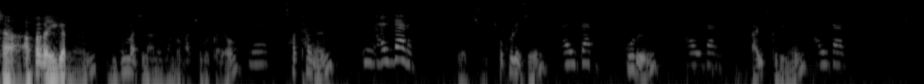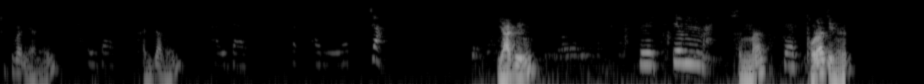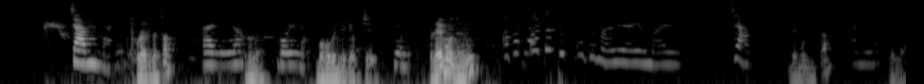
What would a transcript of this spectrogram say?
자, 아빠가 얘기하면 무슨 맛이 나는지 한번 맞춰볼까요? 네. 사탕은 네. 달달해. 그렇지. 초콜릿은 달달해. 꿀은 달달해. 아이스크림은 달달해. 수프가니아는 달달해. 간장은 달달. 아, 아니야. 짜. 약은 무슨 맛? 쓴맛 네. 도라지는 짠맛. 도라지가 짜? 아니요. 그러면 몰라. 먹어본 적이 없지. 네. 레몬은 아빠 떠들 때도 많이 해요 말. 짜. 레몬이 짜? 아니요. 그러면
